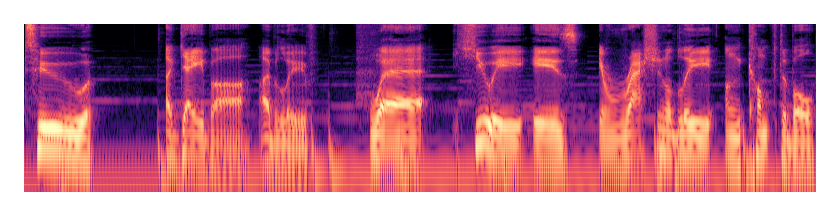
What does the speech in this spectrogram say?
to a gay bar, I believe, where Huey is irrationally uncomfortable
